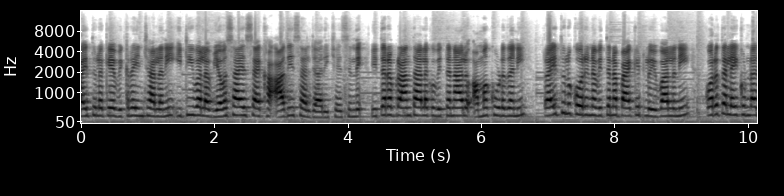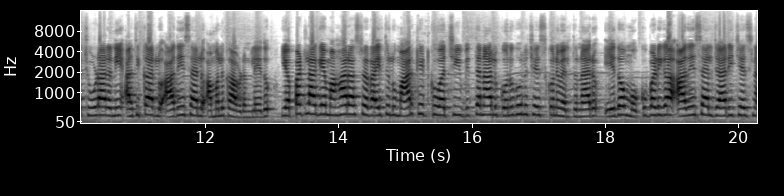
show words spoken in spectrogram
రైతులకే విక్రయించాలని ఇటీవల వ్యవసాయ శాఖ ఆదేశాలు జారీ చేసింది. ఇతర ప్రాంతాలకు విత్తనాలు అమ్మకూడదని రైతులు కోరిన విత్తన ప్యాకెట్లు ఇవ్వాలని కొరత లేకుండా చూడాలని అధికారులు ఆదేశాలు అమలు కావడం లేదు. ఎప్పట్లాగే మహారాష్ట్ర రైతులు మార్కెట్కు వచ్చి విత్తనాలు కొనుగోలు చేసుకుని వెళ్తున్నారు. ఏదో మొక్కుబడిగా ఆదేశాలు జారీ చేసిన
